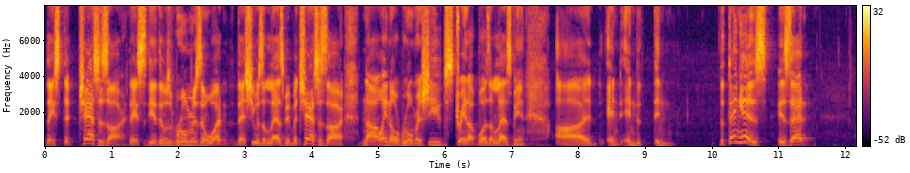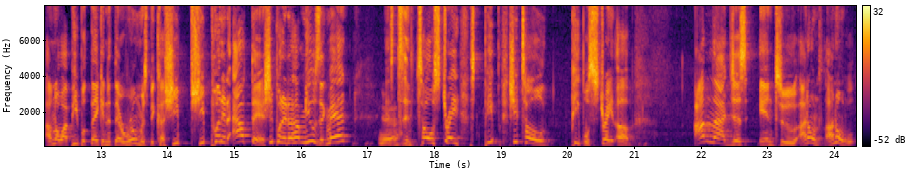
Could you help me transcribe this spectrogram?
they chances are they there was rumors and what that she was a lesbian, but chances are no, ain't no rumors. She straight up was a lesbian. Uh, and and the, and the thing is, is that I don't know why people thinking that they're rumors because she she put it out there. She put it in her music, man. Yeah. It's, and told straight people. She told people straight up. I'm not just into. I don't. I don't.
